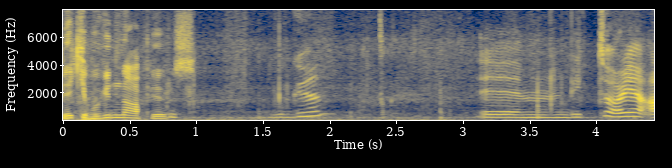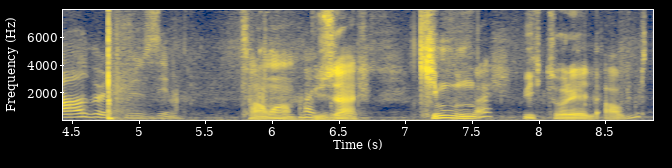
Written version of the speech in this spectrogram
Peki bugün ne yapıyoruz? Bugün e, Victoria Albert Museum. Tamam Hayır. güzel. Kim bunlar? Victoria ile Albert.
